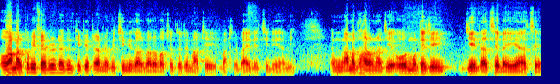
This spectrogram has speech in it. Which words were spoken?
ও আমার খুবই ফেভারিট একজন ক্রিকেটার আমি ওকে চিনি দশ বারো বছর ধরে, মাঠে, মাঠের বাইরে চিনি আমি। এবং আমার ধারণা যে ওর মধ্যে যেই জেদ আছে বা ইয়ে আছে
